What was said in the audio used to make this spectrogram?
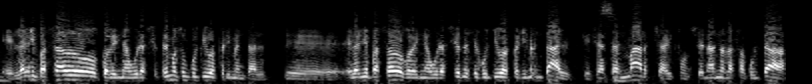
El año pasado, con la inauguración, tenemos un cultivo experimental. Eh, el año pasado, con la inauguración de ese cultivo experimental, que ya está en marcha y funcionando en la facultad,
